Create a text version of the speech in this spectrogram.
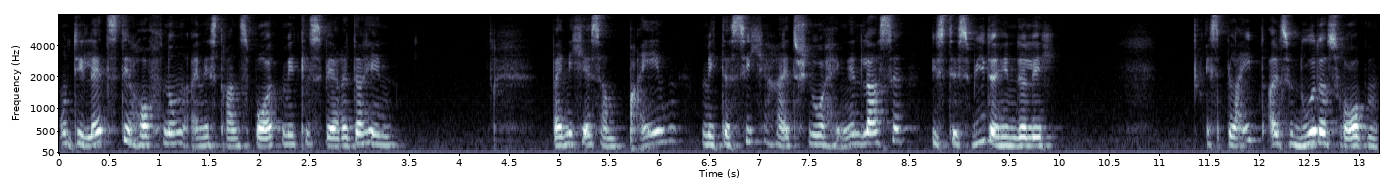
und die letzte Hoffnung eines Transportmittels wäre dahin. Wenn ich es am Bein mit der Sicherheitsschnur hängen lasse, ist es wieder hinderlich. Es bleibt also nur das Robben,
